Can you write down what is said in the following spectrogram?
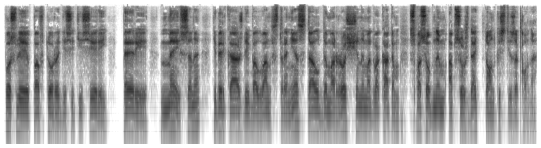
После повтора десяти серий Перри Мейсона теперь каждый болван в стране стал доморощенным адвокатом, способным обсуждать тонкости закона.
